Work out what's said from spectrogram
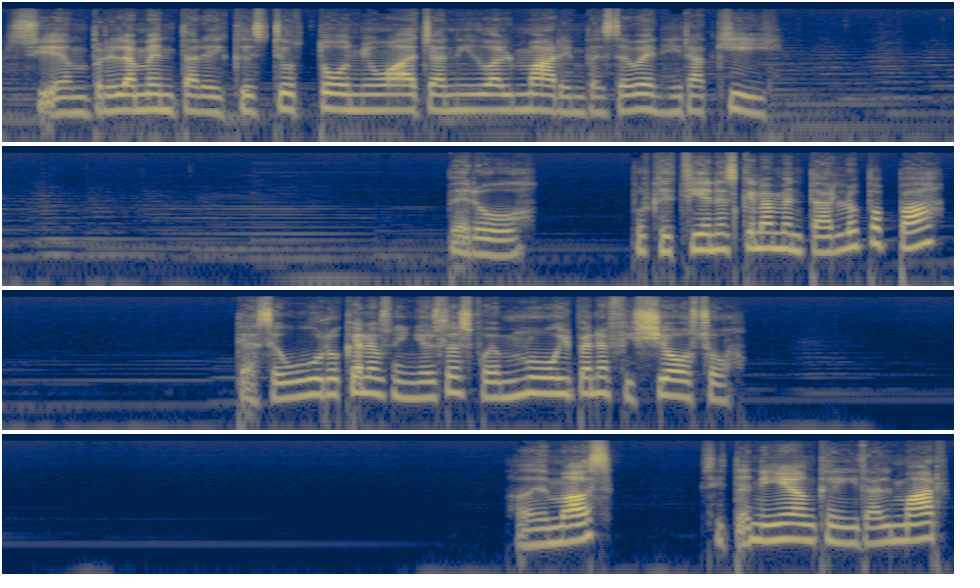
Siempre lamentaré que este otoño hayan ido al mar en vez de venir aquí. Pero, ¿por qué tienes que lamentarlo, papá? Te aseguro que a los niños les fue muy beneficioso. Además, si tenían que ir al mar,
